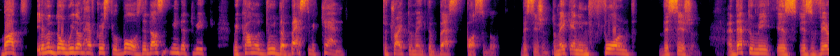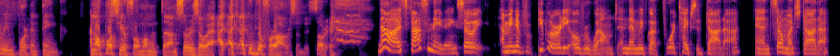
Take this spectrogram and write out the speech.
But even though we don't have crystal balls, that doesn't mean that we we cannot do the best we can to try to make the best possible decision, to make an informed decision. And that to me is is very important thing. And I'll pause here for a moment. Uh, I'm sorry, Zoe. I, I, I could go for hours on this. Sorry. no, it's fascinating. So, I mean, if people are already overwhelmed, and then we've got four types of data and so much data,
